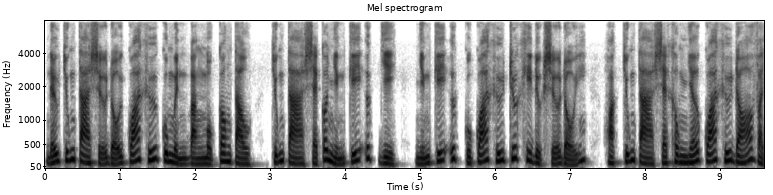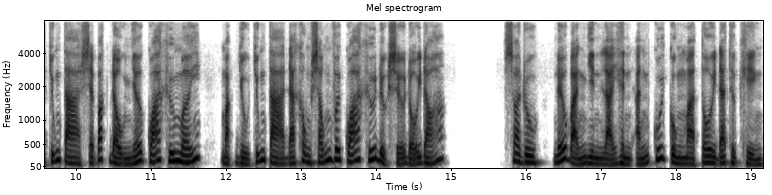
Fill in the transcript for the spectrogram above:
nếu chúng ta sửa đổi quá khứ của mình bằng một con tàu, chúng ta sẽ có những ký ức gì, những ký ức của quá khứ trước khi được sửa đổi, hoặc chúng ta sẽ không nhớ quá khứ đó và chúng ta sẽ bắt đầu nhớ quá khứ mới, mặc dù chúng ta đã không sống với quá khứ được sửa đổi đó. Soaru, nếu bạn nhìn lại hình ảnh cuối cùng mà tôi đã thực hiện,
